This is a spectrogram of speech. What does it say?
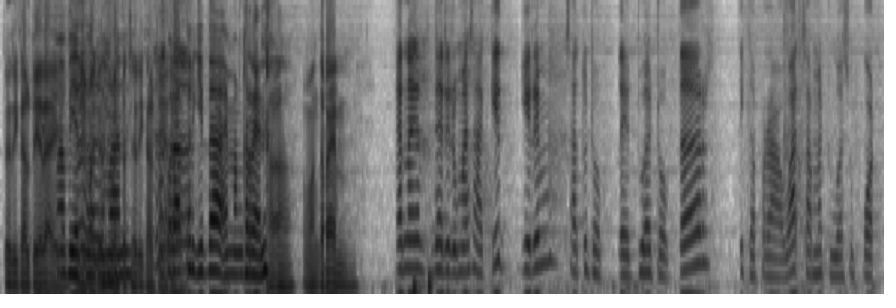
Dari kaldera ya. Maaf ya 5 teman-teman. dari kaldera. Operator kita emang keren. Heeh, emang keren. Karena dari rumah sakit kirim satu dok eh, dua dokter, tiga perawat sama dua support.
